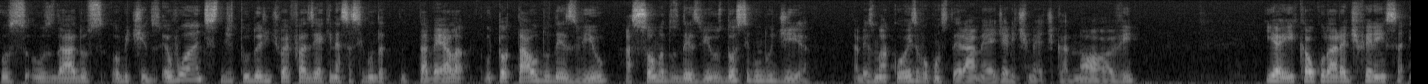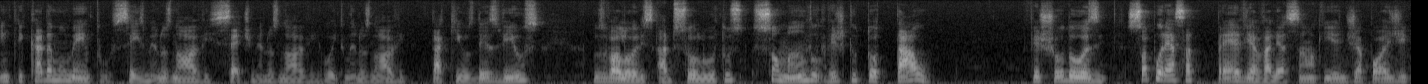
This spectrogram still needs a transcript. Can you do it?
os, os dados obtidos. Eu vou, antes de tudo, a gente vai fazer aqui nessa segunda tabela o total do desvio, a soma dos desvios do segundo dia. A mesma coisa, vou considerar a média aritmética 9, e aí calcular a diferença entre cada momento, 6 menos 9, 7 menos 9, 8 menos 9, está aqui os desvios, os valores absolutos, somando, veja que o total fechou 12. Só por essa prévia avaliação aqui a gente já pode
